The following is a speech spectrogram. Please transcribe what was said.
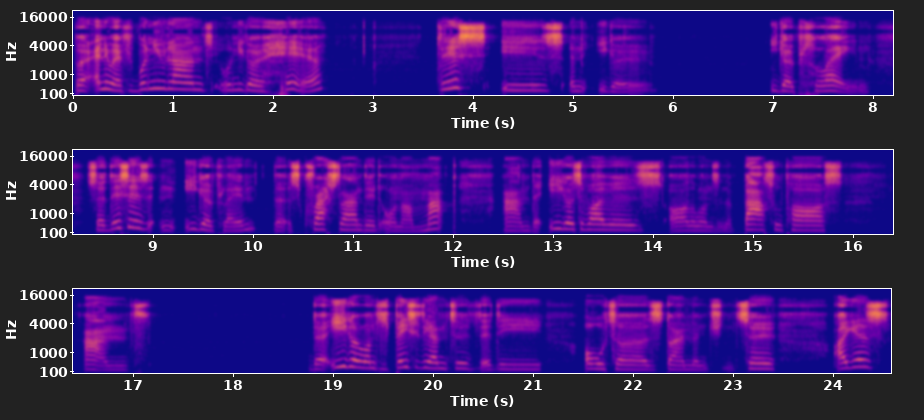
But anyway, if, when you land, when you go here, this is an ego, ego plane. So this is an ego plane that has crash landed on our map, and the ego survivors are the ones in the battle pass, and the ego ones has basically entered the alters dimension. So I guess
